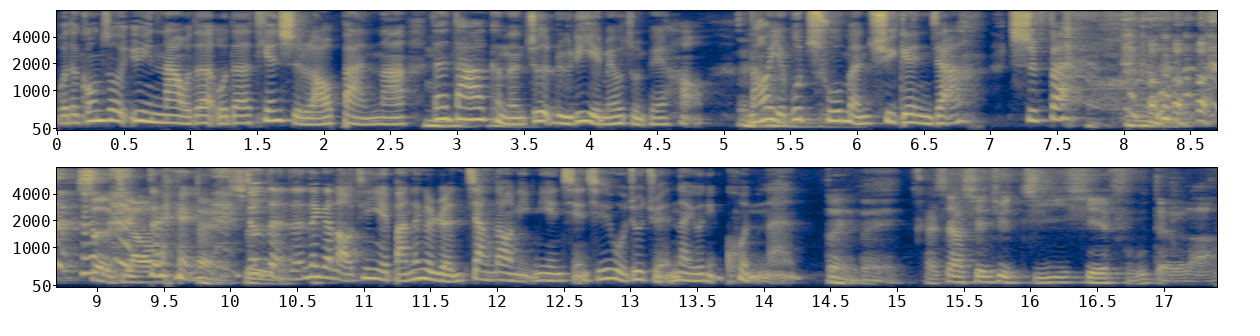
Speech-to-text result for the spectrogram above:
我的工作运呐，我的我的天使老板呐，但是大家可能就是履历也没有准备好，然后也不出门去跟人家。吃饭，社交，对，就等着那个老天爷把那个人降到你面前。其实我就觉得那有点困难。对对，还是要先去积一些福德啦，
